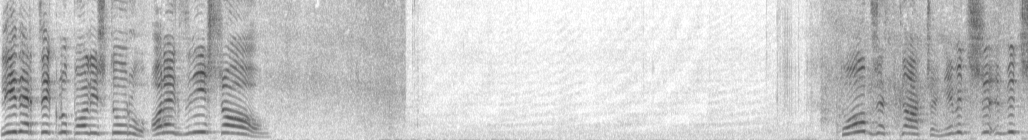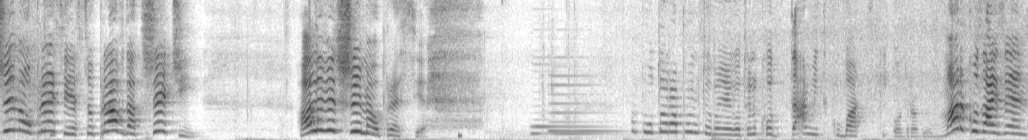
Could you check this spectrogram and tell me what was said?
Lider cyklu Polish Touru. Olek zniszczą! Dobrze skacze, nie wytrzy wytrzymał presję, jest co prawda trzeci, ale wytrzymał presję. No półtora punktu do niego, tylko Dawid Kubacki odrobił. Markus Eisen,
